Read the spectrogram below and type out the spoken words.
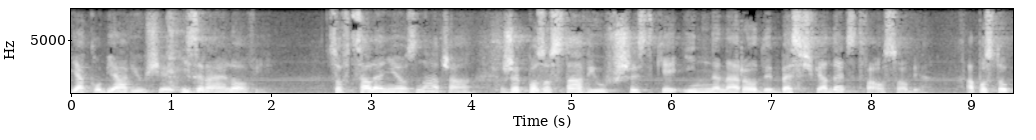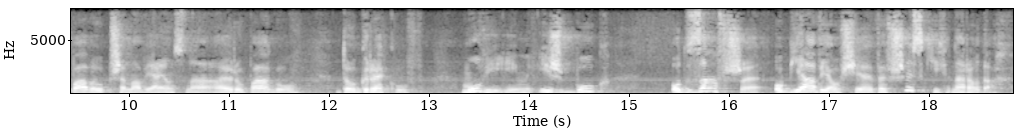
jak objawił się Izraelowi co wcale nie oznacza, że pozostawił wszystkie inne narody bez świadectwa o sobie. Apostoł Paweł przemawiając na Aeropagu do Greków mówi im, iż Bóg od zawsze objawiał się we wszystkich narodach.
